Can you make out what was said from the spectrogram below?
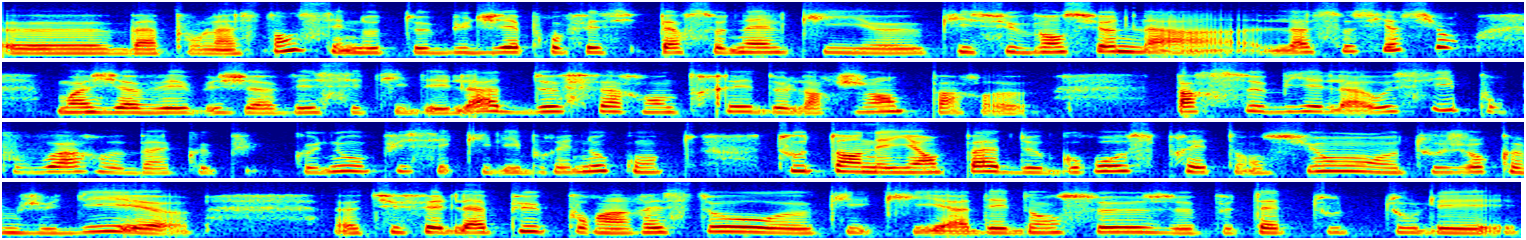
Euh, bah, pour l'instant, c'est notre budget personnel qui, euh, subventionne l'association. Moi, j'avais cette idée-là de faire rentrer de l'argent par, euh, par ce biais-là aussi pour pouvoir euh, bah, que, nous, on puisse équilibrer nos comptes, tout en n'ayant pas de grosses prétentions. Euh, toujours comme je dis, euh, tu fais de la pub pour un resto qui, a des danseuses peut-être tous les,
